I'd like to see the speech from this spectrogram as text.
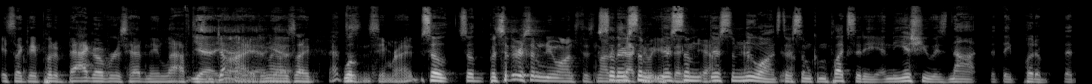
it's like they put a bag over his head and they laughed as he yeah, died. yeah, and I was like, that Well, doesn't seem right. So so But so there's some nuance that's not so there's exactly some what you there's think. some Yeah, there's some yeah, nuance yeah. there's some complexity and the issue is not that they put a that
